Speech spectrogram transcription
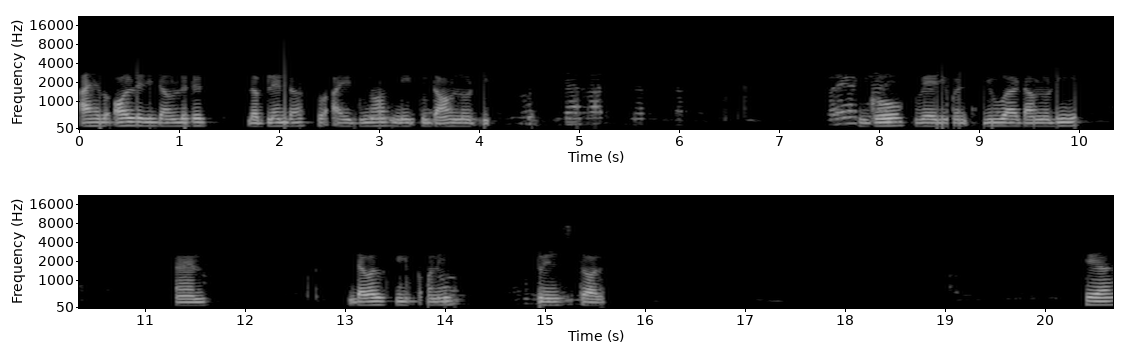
I have already downloaded the blender so I do not need to download it. Go where you can you are downloading it and double click on it to install. Here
